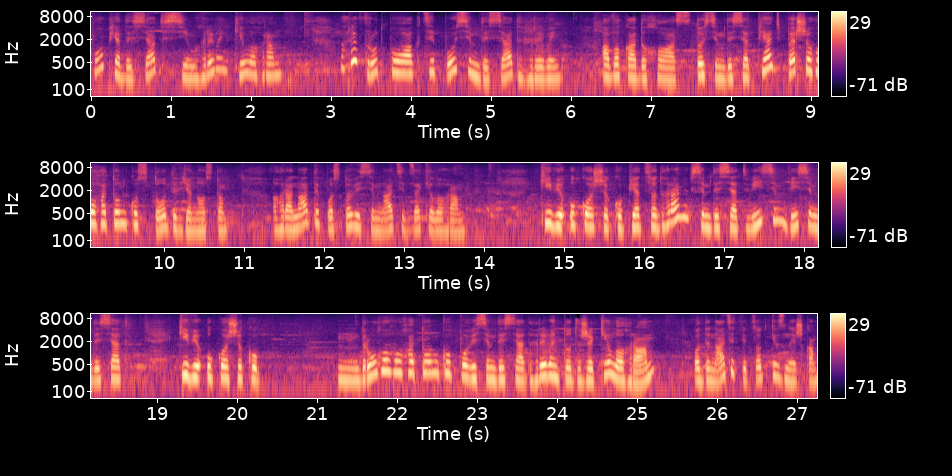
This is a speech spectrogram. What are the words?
по 57 гривень кілограм. Грейпфрут по акції по 70 гривень. Авокадо Хоас 175, першого гатунку 190. Гранати по 118 за кілограм. Ківі у кошику 500 грамів 78,80. Ківі у кошику другого гатунку по 80 гривень. Тут вже кілограм, 11% знижка.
